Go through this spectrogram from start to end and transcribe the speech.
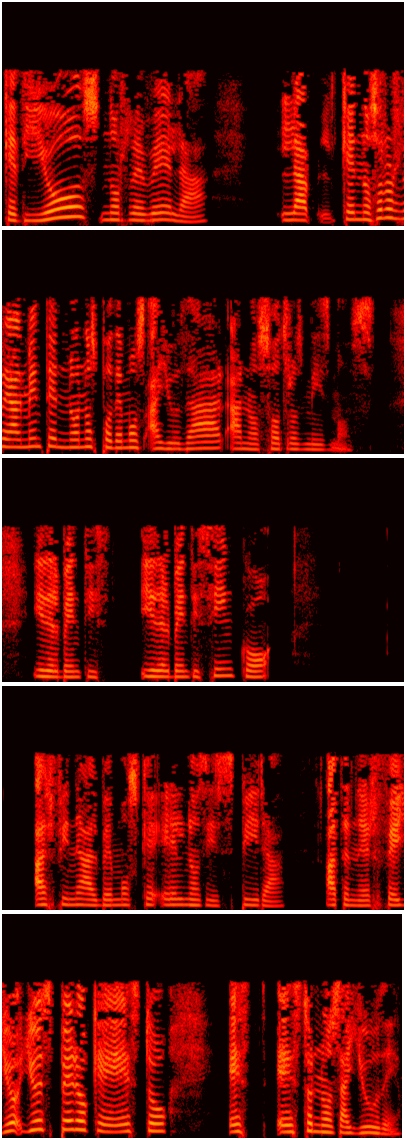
que Dios nos revela que nosotros realmente no nos podemos ayudar a nosotros mismos. Y del 20, y del 25 al final vemos que Él nos inspira a tener fe. Yo, yo espero que esto, esto nos ayude.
